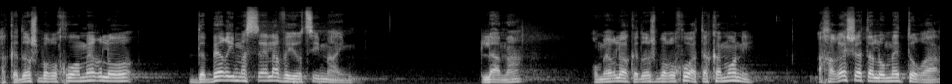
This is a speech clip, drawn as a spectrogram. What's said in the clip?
הקדוש ברוך הוא אומר לו, דבר עם הסלע ויוציא מים. למה? אומר לו הקדוש ברוך הוא, אתה כמוני. אחרי שאתה לומד תורה,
